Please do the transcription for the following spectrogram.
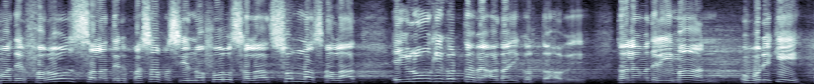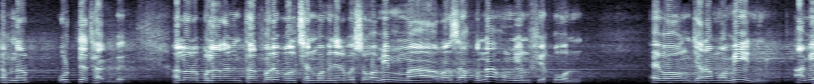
আমাদের ফরজ সালাতের পাশাপাশি নফল সালাত সন্না সালাত, এগুলোও কি করতে হবে? আদায় করতে হবে। তাহলে আমাদের ইমান ওপরে কি আপনার উঠতে থাকবে? আল্লাহ রবুল আলমিন তারপরে বলছেন, মমিনের বসে অমিম্মা রাজাকনা হুমিউন ফিকুন এবং যারা মমিন, আমি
